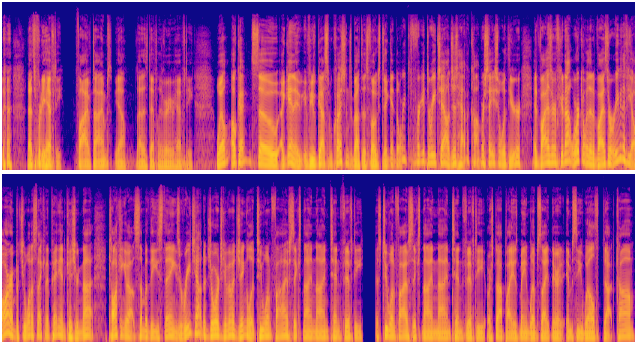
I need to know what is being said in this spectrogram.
That's pretty hefty. Five times. Yeah, that is definitely very hefty. Well, okay. So, again, if you've got some questions about this, folks, again, don't forget to reach out. Just have a conversation with your advisor. If you're not working with an advisor, or even if you are, but you want a second opinion because you're not talking about some of these things, reach out to George. Give him a jingle at 215 699 1050. That's 215 699 1050. Or stop by his main website there at mcwealth.com.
